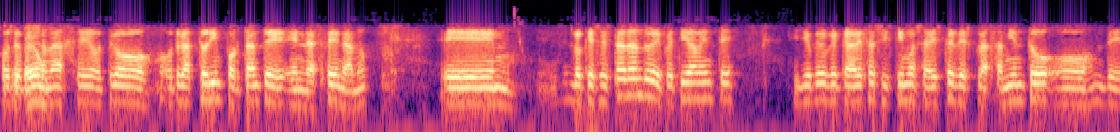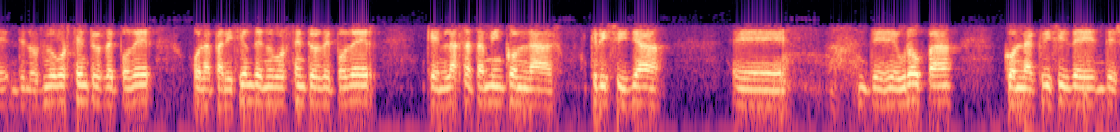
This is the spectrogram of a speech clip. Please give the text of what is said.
otro personaje, otro otro actor importante en la escena, ¿no? Eh, lo que se está dando efectivamente, y yo creo que cada vez asistimos a este desplazamiento o de, los nuevos centros de poder o la aparición de nuevos centros de poder que enlaza también con la crisis ya eh, de Europa, con la crisis de, de,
